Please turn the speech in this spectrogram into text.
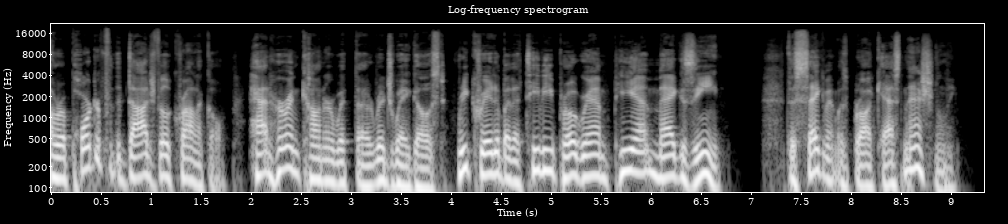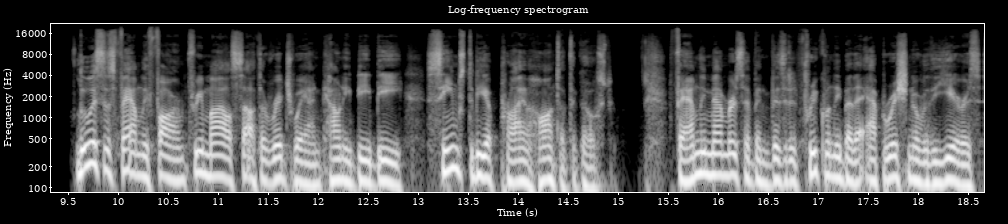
a reporter for the Dodgeville Chronicle, had her encounter with the Ridgeway ghost recreated by the TV program PM Magazine. The segment was broadcast nationally. Lewis's family farm, three miles south of Ridgeway on County BB, seems to be a prime haunt of the ghost. Family members have been visited frequently by the apparition over the years,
